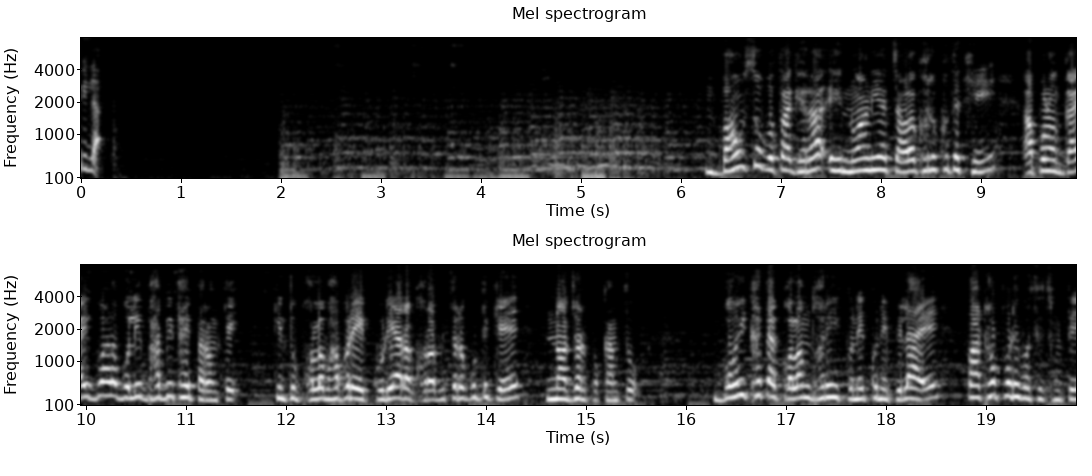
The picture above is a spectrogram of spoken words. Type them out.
পিলা ବାଉଁଶ ବତା ଘେରା ଏହି ନୂଆଣିଆ ଚାଳ ଘରକୁ ଦେଖି ଆପଣ ଗାଈଗୁଆଳ ବୋଲି ଭାବିଥାଇପାରନ୍ତି କିନ୍ତୁ ଭଲ ଭାବରେ ଏ କୁଡ଼ିଆର ଘର ଭିତରକୁ ଟିକେ ନଜର ପକାନ୍ତୁ বহি খাতা কলম ধরি কুনি কুনি পিলায়ে পাঠ পড়ি বসিছন্তি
